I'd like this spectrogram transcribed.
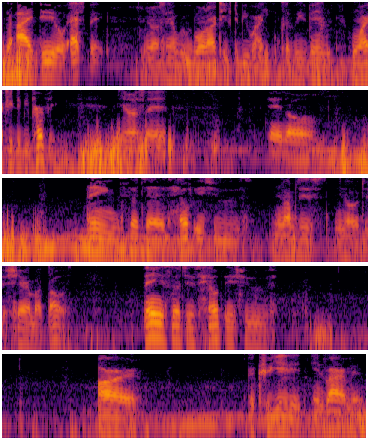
the ideal aspect. You know what I'm saying? We want our teeth to be white because we've been we want our teeth to be perfect. You know what I'm saying? And um, things such as health issues, and I'm just you know just sharing my thoughts. Things such as health issues are a created environment.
